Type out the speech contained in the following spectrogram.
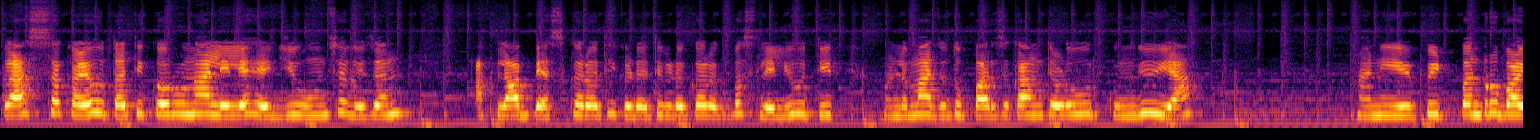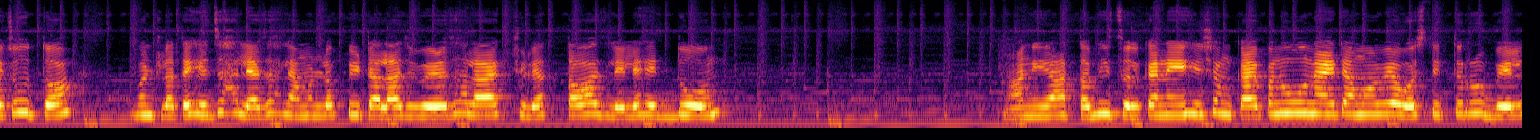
क्लास सकाळी होता ती करून आलेली आहे. जीवन सगळेजण आपला अभ्यास करत इकडं तिकडं करत बसलेली होती म्हटलं माझं दुपारचं काम तेवढं उरकून घेऊया. आणि पीठ पण रुबायचं होतं. म्हटलं तर हे झाल्या झाल्या म्हटलं पिठाला आज वेळ झाला ॲक्च्युली आत्ता वाजलेले आहेत दोन. आणि आता भिजल का नाही हे शंका आहे पण ऊन आहे त्यामुळे व्यवस्थित रुबेल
